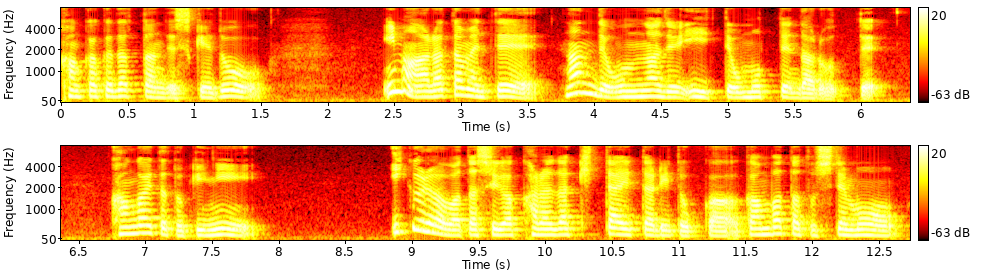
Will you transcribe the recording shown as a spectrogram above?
感覚だったんですけど、今改めてなんで女でいいって思ってんだろうって考えた時に、いくら私が体鍛えたりとか頑張ったとしても、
